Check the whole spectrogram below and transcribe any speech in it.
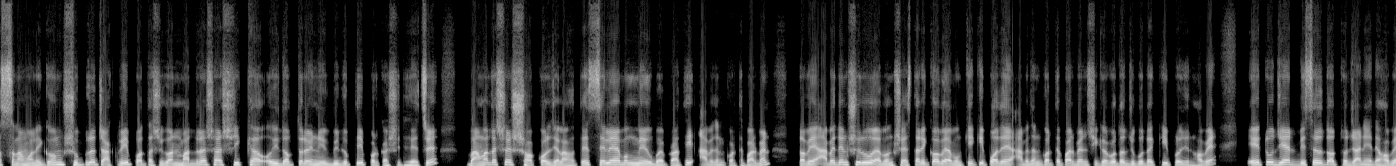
আসসালামু আলাইকুম। সুপ্রিয় চাকরি প্রত্যাশীগণ, মাদ্রাসা শিক্ষা অধিদপ্তরের বিজ্ঞপ্তি প্রকাশিত হয়েছে। বাংলাদেশের সকল জেলা হতে ছেলে এবং মেয়ে উভয় প্রার্থী আবেদন করতে পারবেন। তবে আবেদন শুরু এবং শেষ তারিখ কবে এবং কি কি পদে আবেদন করতে পারবেন, শিক্ষাগত যোগ্যতা কি প্রয়োজন হবে, এ টু জেড বিস্তারিত তথ্য জানিয়ে দেওয়া হবে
